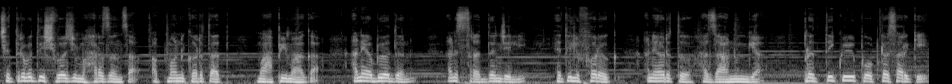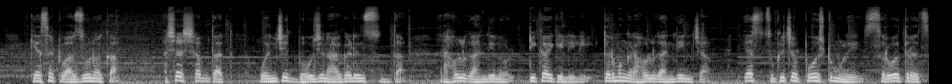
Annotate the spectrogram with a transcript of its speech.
छत्रपती शिवाजी महाराजांचा अपमान करतात माफी मागा आणि अभिवादन आणि श्रद्धांजली यातील फरक आणि अर्थ हा जाणून घ्या. प्रत्येक वेळी पोपटासारखे कॅसेट वाजवू नका. अशा शब्दात वंचित बहुजन आघाडीने राहुल गांधींवर टीका केलेली. तर मग राहुल गांधींच्या या चुकीच्या पोस्टमुळे सर्वत्रच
